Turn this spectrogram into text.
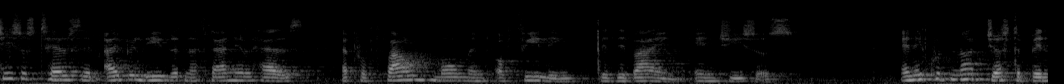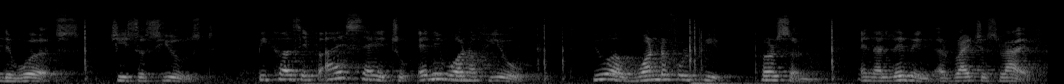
Jesus tells them, I believe that Nathanael has a profound moment of feeling the divine in Jesus. And it could not just have been the words Jesus used, because if I say to any one of you, you are a wonderful pe- person and are living a righteous life,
